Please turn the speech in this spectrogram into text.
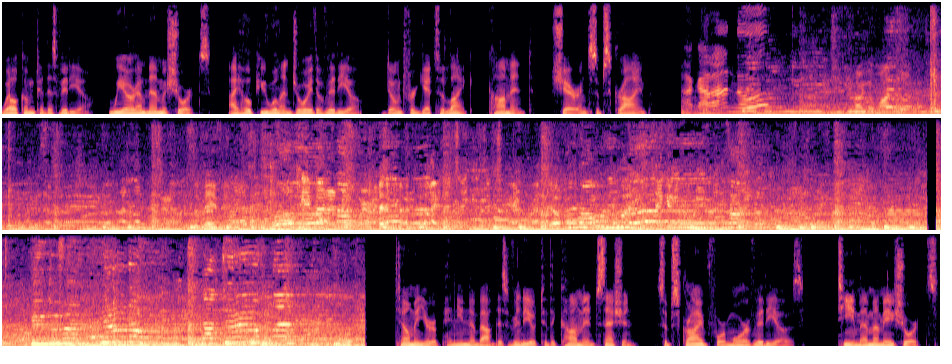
Welcome to this video. We are MMA Shorts. I hope you will enjoy the video. Don't forget to like, comment, share and subscribe. Acabando. It's amazing. came out of Tell me your opinion about this video to the comment section. Subscribe for more videos. Team MMA Shorts.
